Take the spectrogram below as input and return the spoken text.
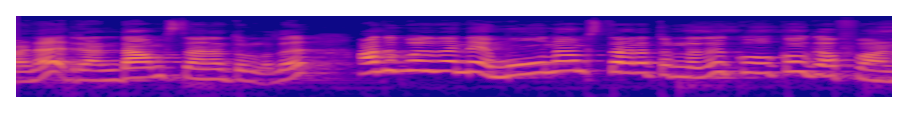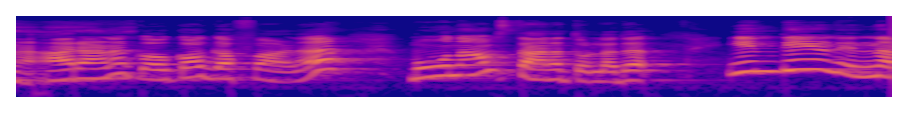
ആണ് രണ്ടാം സ്ഥാനത്തുള്ളത്. അതുപോലെ തന്നെ മൂന്നാം സ്ഥാനത്തുള്ളത് കോക്കോ ഗഫ് ആണ്. ആരാണ്? കോക്കോ ഗഫ് ആണ് മൂന്നാം സ്ഥാനത്തുള്ളത്. ഇന്ത്യയിൽ നിന്ന്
